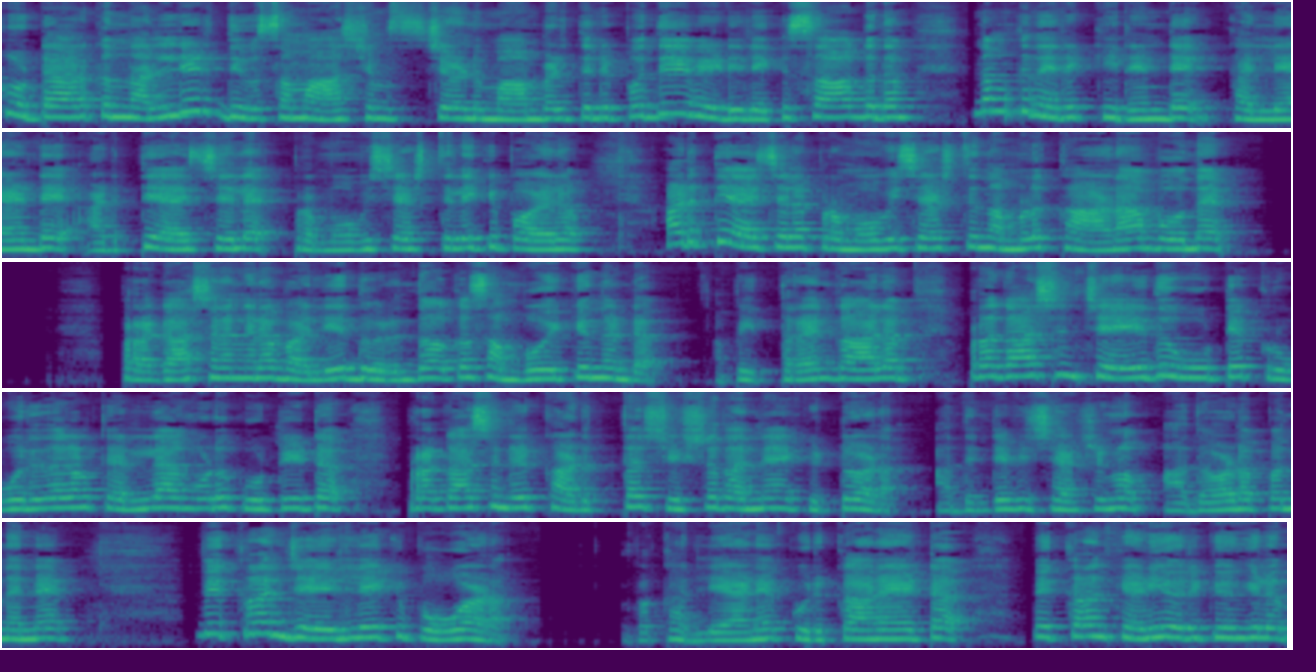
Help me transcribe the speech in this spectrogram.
കൂട്ടുകാർക്ക് നല്ലൊരു ദിവസം ആശംസിച്ചുകൊണ്ട് മാമ്പഴത്തിന്റെ പുതിയ വീഡിയോയിലേക്ക് സ്വാഗതം. നമുക്ക് നേരെ കിരണ്ട് കല്യാണ്ട് അടുത്ത ആഴ്ചയിലെ പ്രമോ വിശേഷത്തിലേക്ക് പോയാലോ? അടുത്ത ആഴ്ചയിലെ പ്രമോ വിശേഷത്തിൽ നമ്മൾ കാണാൻ പോകുന്ന പ്രകാശൻ അങ്ങനെ വലിയ ദുരന്തമൊക്കെ സംഭവിക്കുന്നുണ്ട്. അപ്പൊ ഇത്രയും കാലം പ്രകാശൻ ചെയ്തു കൂട്ടിയ ക്രൂരതകൾക്കെല്ലാം കൂടെ കൂട്ടിയിട്ട് പ്രകാശന്റെ ഒരു കടുത്ത ശിക്ഷ തന്നെ കിട്ടുവാണ്. അതിന്റെ വിശേഷങ്ങളും അതോടൊപ്പം തന്നെ വിക്രം ജയിലിലേക്ക് പോവുകയാണ്. അപ്പൊ കല്യാണിയെ കുരുക്കാനായിട്ട് വിക്രം കെണിയൊരുക്കുമെങ്കിലും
